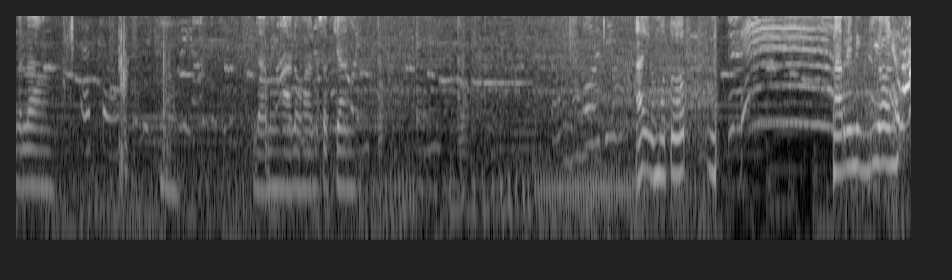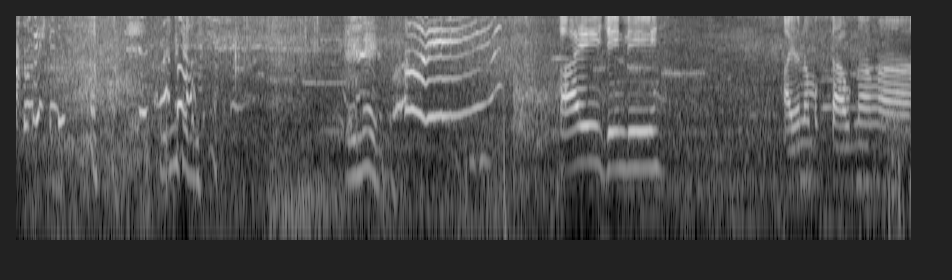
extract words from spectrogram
Na lang. Ito. Hmm. Daming halo-halo sa tiyan. Ay, umutot. Narinig yun. Rinig. Rinig. Hi, Jane Lee. Ayaw na magtawag ng ah,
